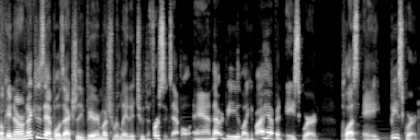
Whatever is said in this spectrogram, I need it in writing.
Okay, now our next example is actually very much related to the first example. And that would be like if I have an a squared plus a b squared.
